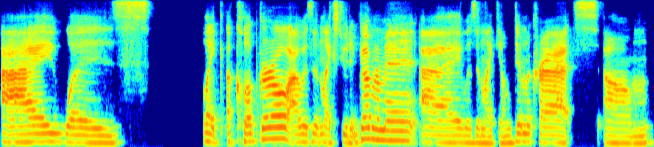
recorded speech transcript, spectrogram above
i was like a club girl. I was in like student government. I was in like young democrats um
